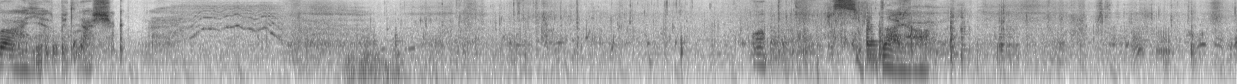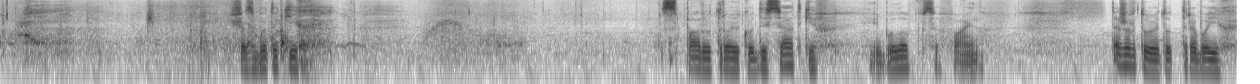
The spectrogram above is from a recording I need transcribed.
Да, є підлящик. Оп, сюди його. Щас би таких з пару-тройку десятків і було б все файно. Та жартую, тут треба їх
